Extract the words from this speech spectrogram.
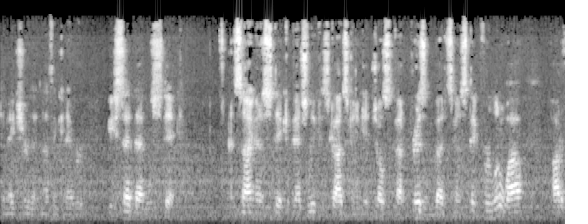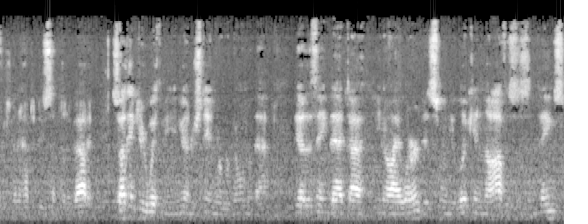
to make sure that nothing can ever be said that will stick. It's not going to stick eventually because God's going to get Joseph out of prison, but it's going to stick for a little while. Potiphar's going to have to do something about it. So I think you're with me and you understand where we're going with that. The other thing that uh, you know I learned is when you look in the offices and things,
